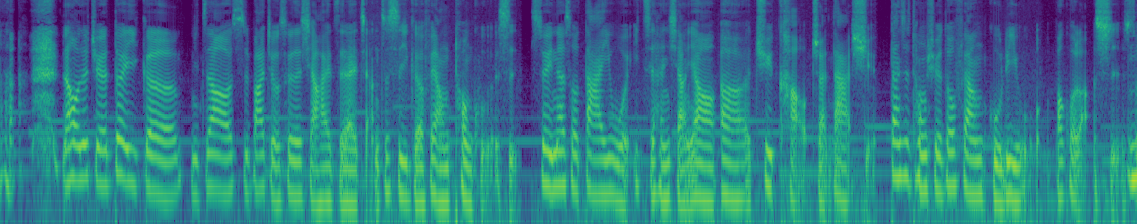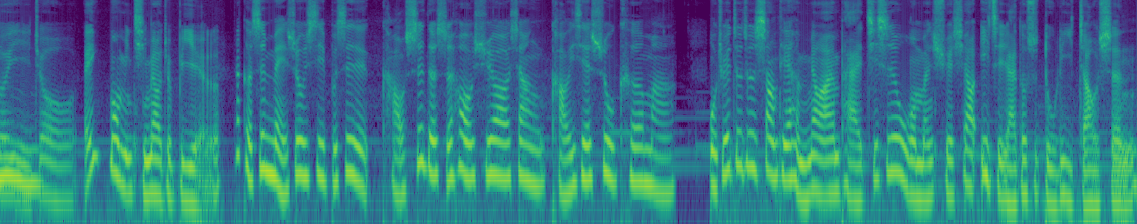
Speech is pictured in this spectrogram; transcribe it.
然后我就觉得，对一个你知道十八九岁的小孩子来讲，这是一个非常痛苦的事。所以那时候大一，我一直很想要呃去考转大学，但是同学都非常鼓励我，包括老师，所以就哎、嗯、莫名其妙就毕业了。那可是美术系不是考试的时候需要像考一些术科吗？我觉得这就是上天很妙安排。其实我们学校一直以来都是独立招生，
